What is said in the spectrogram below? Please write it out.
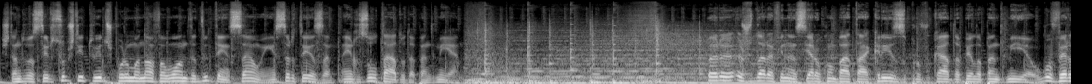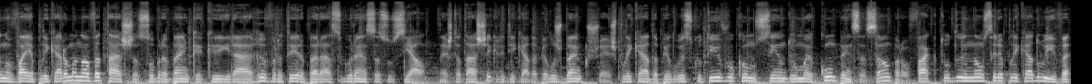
estando a ser substituídos por uma nova onda de tensão e incerteza em resultado da pandemia. Para ajudar a financiar o combate à crise provocada pela pandemia, o governo vai aplicar uma nova taxa sobre a banca que irá reverter para a segurança social. Esta taxa, criticada pelos bancos, é explicada pelo executivo como sendo uma compensação para o facto de não ser aplicado o IVA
